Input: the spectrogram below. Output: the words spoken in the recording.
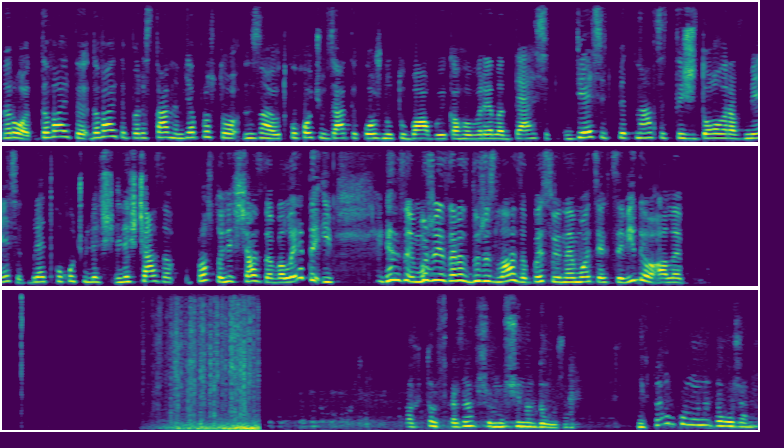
народ, давайте, давайте перестанемо. Я просто не знаю, от хочу взяти кожну ту бабу, яка говорила 10, 10-15 тисяч доларів в місяць. Тако хочу лящ, ляща за просто ляща завалити. І я не знаю, може я зараз дуже зла записую на емоціях це відео, але А хто сказав, що мужчина должен? Ніхто нікому не должен.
